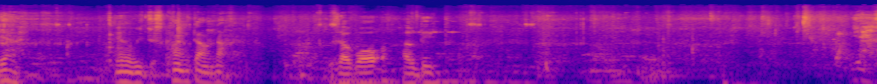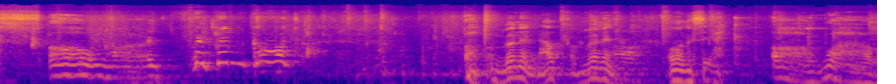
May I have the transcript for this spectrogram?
Yeah. Yeah, we just climbed down that. Is that water? How deep? Yes! Oh my freaking god! Oh, I'm running now. I'm running. I want to see it. Oh, wow.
